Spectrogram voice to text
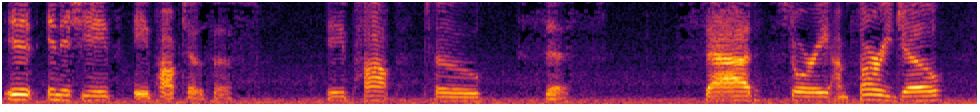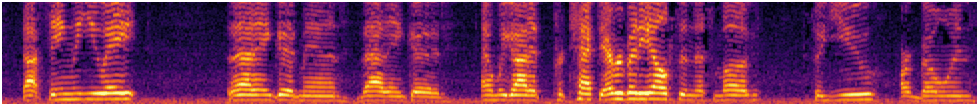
It initiates apoptosis. Apoptosis. Sad story. I'm sorry, Joe. That thing that you ate, that ain't good, man. That ain't good. And we got to protect everybody else in this mug, so you are going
